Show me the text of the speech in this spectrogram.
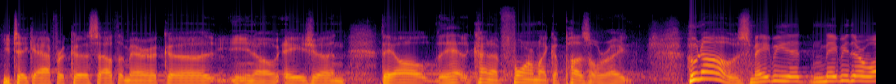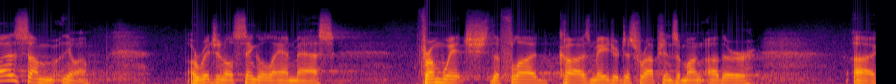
You take Africa, South America, you know, Asia, and they all they kind of form like a puzzle, right? Who knows? Maybe it, maybe there was some, you know, original single landmass from which the flood caused major disruptions among other uh,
